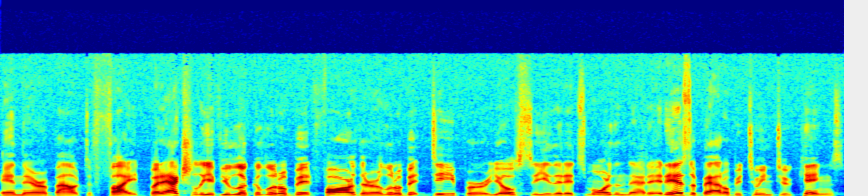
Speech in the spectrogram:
and they're about to fight. But actually, if you look a little bit farther, a little bit deeper, you'll see that it's more than that. It is a battle between two kings.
